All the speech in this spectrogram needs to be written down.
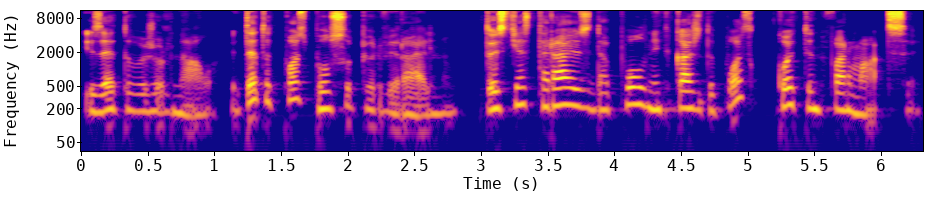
из этого журнала. Вот этот пост был супер виральным. То есть я стараюсь дополнить каждый пост какой-то информацией.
